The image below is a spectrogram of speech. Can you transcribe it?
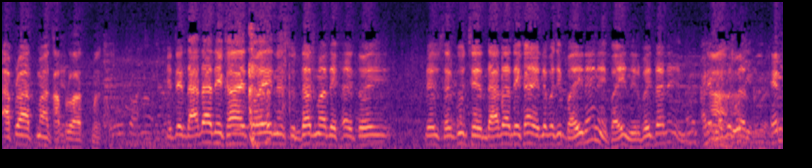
આપણો આત્મા છે. આપણો આત્મા છે. એટલે દાદા દેખાય તોય ને શુદ્ધાત્મા દેખાય તોય તે સરખું જ છે. દાદા દેખાય એટલે પછી ભય નહીં ને ભય નિર્ભયતા નહીં. એમ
